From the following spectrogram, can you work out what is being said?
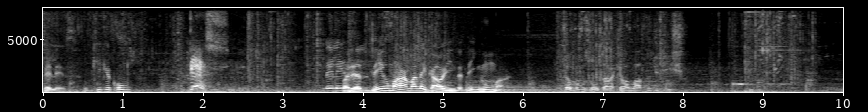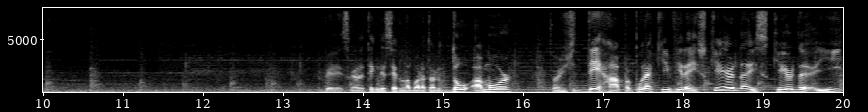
Beleza. O que que acontece? Beleza. Rapaziada, nenhuma arma legal ainda, nenhuma. Então vamos voltar àquela lata de lixo. Beleza, agora tem que descer no laboratório do amor. Então a gente derrapa por aqui, vira à esquerda, à esquerda e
